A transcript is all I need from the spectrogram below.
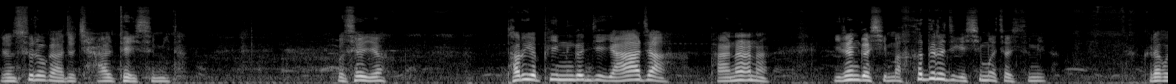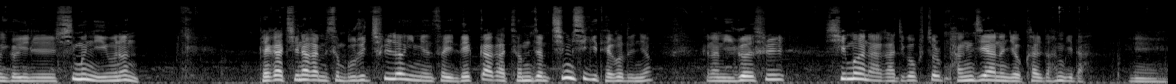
이런 수로가 아주 잘 돼 있습니다. 보세요. 바로 옆에 있는 건 이제 야자, 바나나 이런 것이 막 허드러지게 심어져 있습니다. 그리고 이걸 심은 이유는 배가 지나가면서 물이 출렁이면서 이 냇가가 점점 침식이 되거든요. 그럼 이것을 심어 놔 가지고 그쪽을 방지하는 역할도 합니다. 예.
